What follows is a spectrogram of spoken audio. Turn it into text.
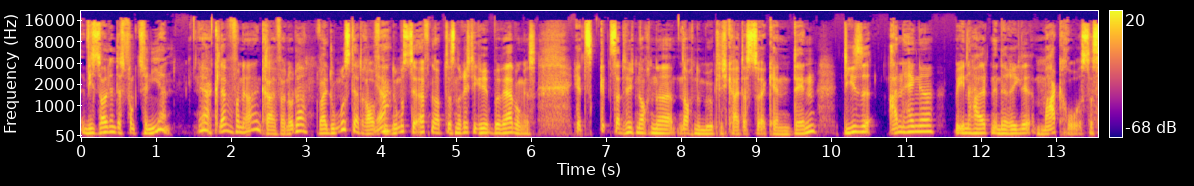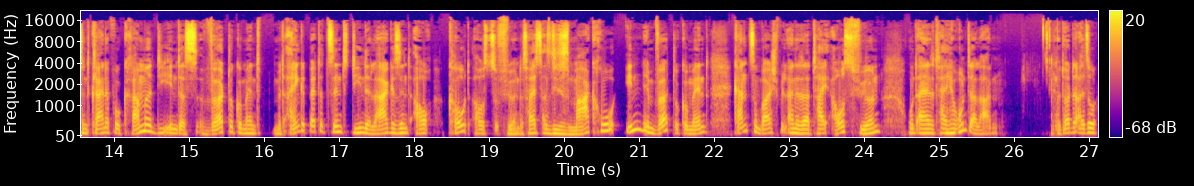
Wie soll denn das funktionieren? Ja, clever von den Angreifern, oder? Weil du musst ja draufklicken, ja. du musst ja öffnen, ob das eine richtige Bewerbung ist. Jetzt gibt's natürlich noch eine, noch eine Möglichkeit, das zu erkennen, denn diese Anhänge beinhalten in der Regel Makros. Das sind kleine Programme, die in das Word-Dokument mit eingebettet sind, die in der Lage sind, auch Code auszuführen. Das heißt also, dieses Makro in dem Word-Dokument kann zum Beispiel eine Datei ausführen und eine Datei herunterladen. Bedeutet also,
